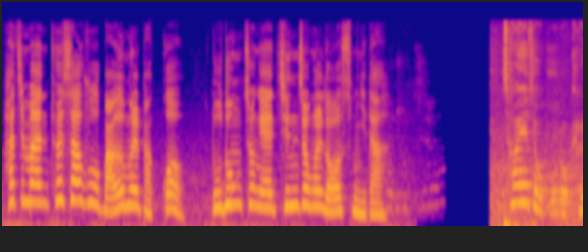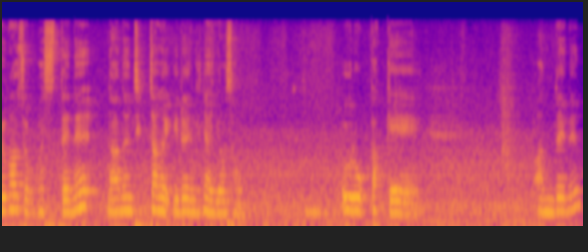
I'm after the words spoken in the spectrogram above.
하지만 퇴사 후 마음을 바꿔 노동청에 진정을 넣었습니다. 사회적으로 결과적으로 봤을 때는 나는 직장을 잃은 그냥 여성으로밖에 안 되는.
